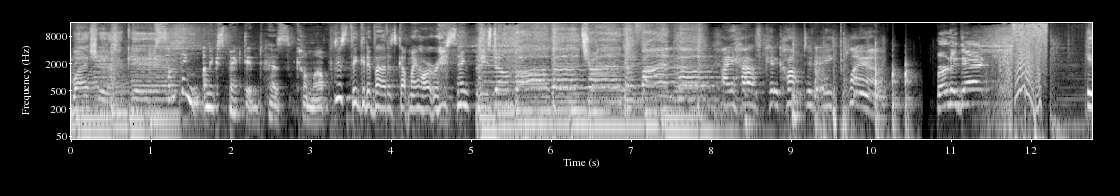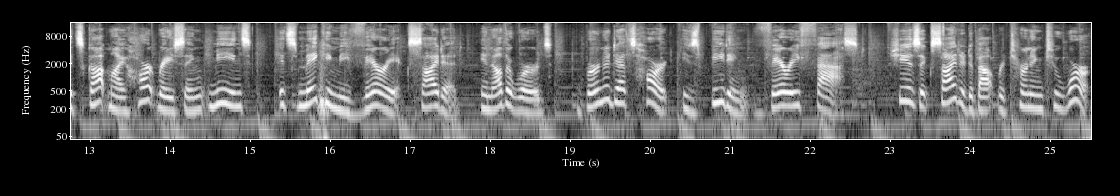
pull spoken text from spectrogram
Why should I care? Something unexpected has come up. Just thinking about it's got my heart racing. Please don't bother trying to find her. I have concocted a plan. Bernadette! It's got my heart racing means it's making me very excited. In other words, Bernadette's heart is beating very fast. She is excited about returning to work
